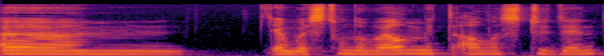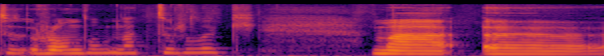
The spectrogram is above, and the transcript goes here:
Um, en we stonden wel met alle studenten rondom natuurlijk. Maar uh,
